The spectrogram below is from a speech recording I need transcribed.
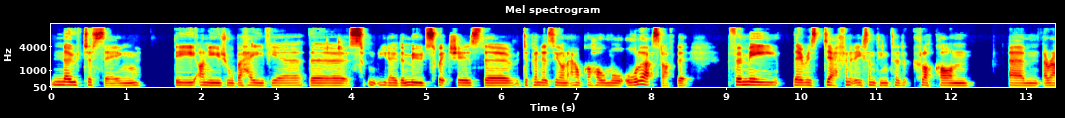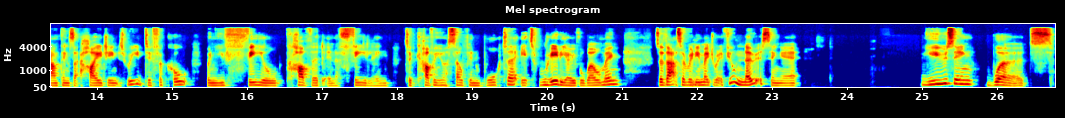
noticing the unusual behavior the you know the mood switches the dependency on alcohol more all of that stuff that for me there is definitely something to clock on um, around things like hygiene. It's really difficult when you feel covered in a feeling to cover yourself in water. It's really overwhelming. So that's a really mm. major one. If you're noticing it using words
